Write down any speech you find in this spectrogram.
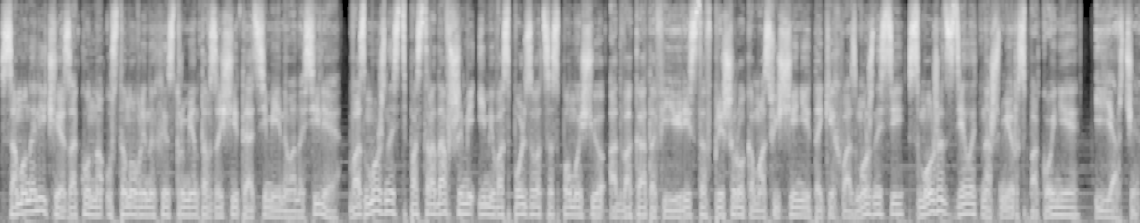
Само наличие законно установленных инструментов защиты от семейного насилия, возможность пострадавшими ими воспользоваться с помощью адвокатов и юристов при широком освещении таких возможностей сможет сделать наш мир спокойнее и ярче.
